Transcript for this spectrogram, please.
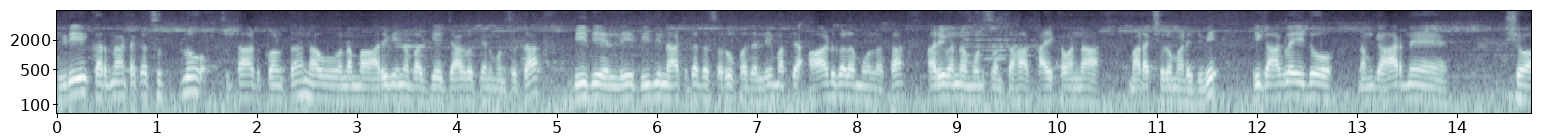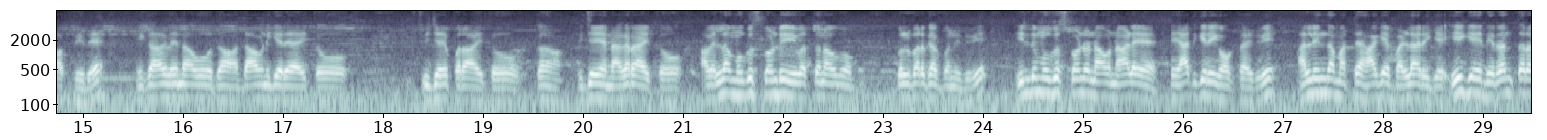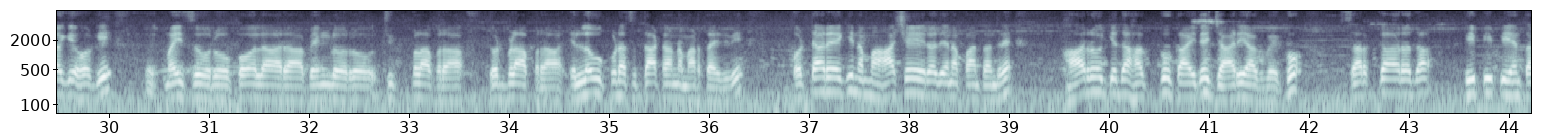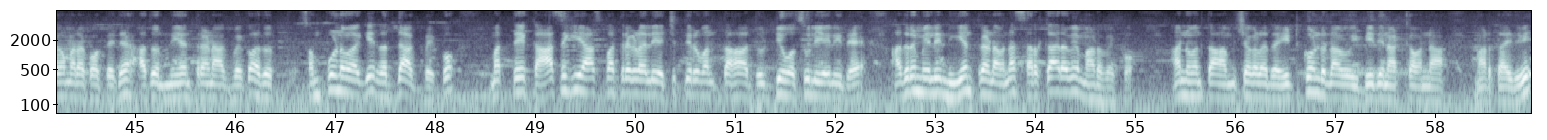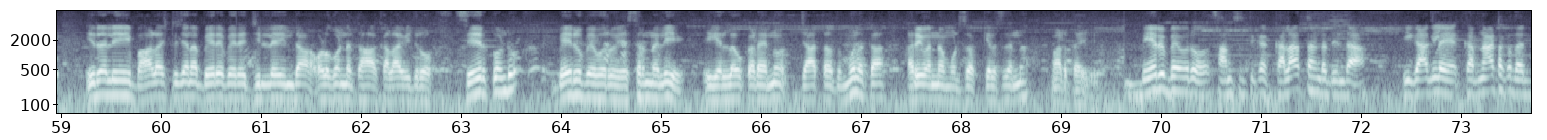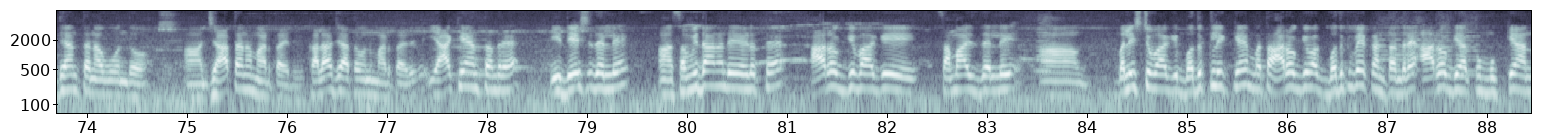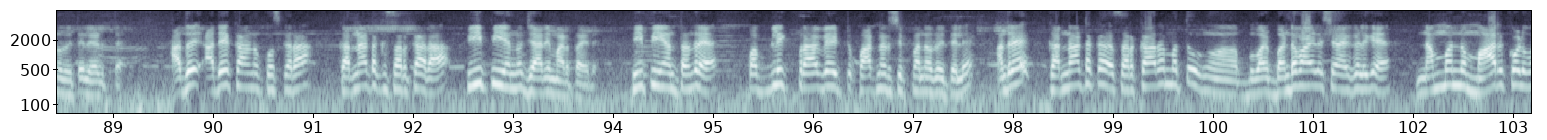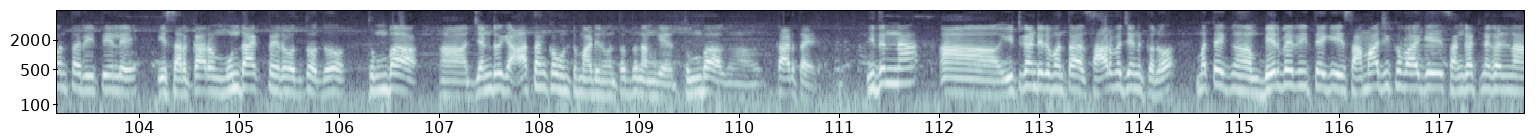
ಇಡೀ ಕರ್ನಾಟಕ ಸುತ್ತಲೂ ಸುತ್ತಾಡ್ಕೊಳ್ತಾ ನಾವು ನಮ್ಮ ಅರಿವಿನ ಬಗ್ಗೆ ಜಾಗೃತಿಯನ್ನು ಮೂಡಿಸುತ್ತಾ ಬೀದಿಯಲ್ಲಿ, ಬೀದಿ ನಾಟಕದ ಸ್ವರೂಪದಲ್ಲಿ ಮತ್ತು ಹಾಡುಗಳ ಮೂಲಕ ಅರಿವನ್ನು ಮೂಡಿಸುವಂತಹ ಕಾಯಕವನ್ನು ಮಾಡೋಕ್ಕೆ ಶುರು ಮಾಡಿದ್ದೀವಿ. ಈಗಾಗಲೇ ಇದು ನಮಗೆ ಆರನೇ ಶೋ ಆಗ್ತಿದೆ. ಈಗಾಗಲೇ ನಾವು ದಾವಣಗೆರೆ ಆಯಿತು, ವಿಜಯಪುರ ಆಯಿತು ವಿಜಯನಗರ ಆಯಿತು, ಅವೆಲ್ಲ ಮುಗಿಸ್ಕೊಂಡು ಇವತ್ತು ನಾವು ಗುಲ್ಬರ್ಗಕ್ಕೆ ಬಂದಿದ್ವಿ ಇಲ್ಲಿ ಮುಗಿಸ್ಕೊಂಡು ನಾವು ನಾಳೆ ಯಾದಗಿರಿಗೆ ಹೋಗ್ತಾ ಇದ್ವಿ. ಅಲ್ಲಿಂದ ಮತ್ತೆ ಹಾಗೆ ಬಳ್ಳಾರಿಗೆ. ಹೀಗೆ ನಿರಂತರವಾಗಿ ಹೋಗಿ ಮೈಸೂರು, ಕೋಲಾರ, ಬೆಂಗಳೂರು, ಚಿಕ್ಕಬಳ್ಳಾಪುರ, ದೊಡ್ಡಬಳ್ಳಾಪುರ ಎಲ್ಲವೂ ಕೂಡ ಸುತ್ತಾಟವನ್ನು ಮಾಡ್ತಾ ಇದ್ವಿ ಒಟ್ಟಾರೆಯಾಗಿ ನಮ್ಮ ಆಶಯ ಇರೋದೇನಪ್ಪ ಅಂತಂದರೆ ಆರೋಗ್ಯದ ಹಕ್ಕು ಕಾಯ್ದೆ ಜಾರಿಯಾಗಬೇಕು ಸರ್ಕಾರದ ಪಿ ಪಿ ಪಿ ಏನು ತಗೊಂಬರಕ್ಕೆ ಹೋಗ್ತಾಯಿದೆ ಅದು ನಿಯಂತ್ರಣ ಆಗಬೇಕು, ಅದು ಸಂಪೂರ್ಣವಾಗಿ ರದ್ದಾಗಬೇಕು. ಮತ್ತು ಖಾಸಗಿ ಆಸ್ಪತ್ರೆಗಳಲ್ಲಿ ಹೆಚ್ಚುತ್ತಿರುವಂತಹ ದುಡ್ಡು ವಸೂಲಿ ಏನಿದೆ, ಅದರ ಮೇಲೆ ನಿಯಂತ್ರಣವನ್ನು ಸರ್ಕಾರವೇ ಮಾಡಬೇಕು ಅನ್ನುವಂಥ ಅಂಶಗಳನ್ನು ಇಟ್ಕೊಂಡು ನಾವು ಈ ಬೀದಿ ನಾಟಕವನ್ನು ಮಾಡ್ತಾ ಇದ್ವಿ. ಇದರಲ್ಲಿ ಬಹಳಷ್ಟು ಜನ ಬೇರೆ ಬೇರೆ ಜಿಲ್ಲೆಯಿಂದ ಒಳಗೊಂಡಂತಹ ಕಲಾವಿದರು ಸೇರಿಕೊಂಡು ಬೇರು ಬೇವರು ಹೆಸರಿನಲ್ಲಿ ಈಗೆಲ್ಲವು ಕಡೆಯೂ ಜಾಥಾದ ಮೂಲಕ ಅರಿವನ್ನು ಮೂಡಿಸೋ ಕೆಲಸವನ್ನು ಮಾಡ್ತಾ ಇದ್ದೀವಿ ಬೇರು ಬೇವರು ಸಾಂಸ್ಕೃತಿಕ ಕಲಾ ತಂಡದಿಂದ ಈಗಾಗಲೇ ಕರ್ನಾಟಕದಾದ್ಯಂತ ನಾವು ಒಂದು ಜಾಥಾನ ಮಾಡ್ತಾ ಇದ್ದೀವಿ ಕಲಾ ಜಾಥವನ್ನು ಮಾಡ್ತಾ ಇದ್ದೀವಿ ಯಾಕೆ ಅಂತಂದರೆ ಈ ದೇಶದಲ್ಲಿ ಸಂವಿಧಾನದ ಹೇಳುತ್ತೆ, ಆರೋಗ್ಯವಾಗಿ ಸಮಾಜದಲ್ಲಿ ಬಲಿಷ್ಠವಾಗಿ ಬದುಕಲಿಕ್ಕೆ ಮತ್ತು ಆರೋಗ್ಯವಾಗಿ ಬದುಕಬೇಕಂತಂದರೆ ಆರೋಗ್ಯ ಹಕ್ಕು ಮುಖ್ಯ ಅನ್ನೋ ರೀತಿಯಲ್ಲಿ ಹೇಳುತ್ತೆ. ಅದೇ ಅದೇ ಕಾರಣಕ್ಕೋಸ್ಕರ ಕರ್ನಾಟಕ ಸರ್ಕಾರ ಪಿ ಪಿಯನ್ನು ಜಾರಿ ಮಾಡ್ತಾ ಇದೆ. ಪಿ ಪಿ ಅಂತಂದರೆ ಪಬ್ಲಿಕ್ ಪ್ರೈವೇಟ್ ಪಾರ್ಟ್ನರ್ಶಿಪ್ ಅನ್ನೋ ರೀತಿಯಲ್ಲಿ, ಅಂದರೆ ಕರ್ನಾಟಕ ಸರ್ಕಾರ ಮತ್ತು ಬಂಡವಾಳಶಾಹಿಗಳಿಗೆ ನಮ್ಮನ್ನು ಮಾರಿಕೊಳ್ಳುವಂಥ ರೀತಿಯಲ್ಲಿ ಈ ಸರ್ಕಾರ ಮುಂದಾಗ್ತಾ ಇರುವಂಥದ್ದು ತುಂಬ ಜನರಿಗೆ ಆತಂಕ ಉಂಟು ಮಾಡಿರುವಂಥದ್ದು ನಮಗೆ ತುಂಬ ಕಾಡ್ತಾ ಇದೆ. ಇದನ್ನು ಇಟ್ಕೊಂಡಿರುವಂಥ ಸಾರ್ವಜನಿಕರು ಮತ್ತು ಬೇರೆ ಬೇರೆ ರೀತಿಯಾಗಿ ಸಾಮಾಜಿಕವಾಗಿ ಸಂಘಟನೆಗಳನ್ನ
